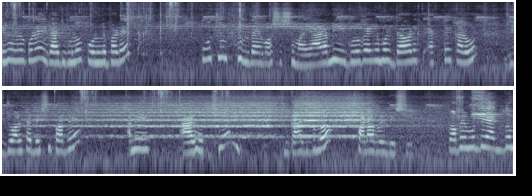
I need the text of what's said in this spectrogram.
এইভাবে করে এই গাছগুলো করলে পারে প্রচুর ফুল দেয় বর্ষার সময়। আর আমি এই গ্রো ব্যাগের মধ্যে দেওয়ার একটাই কারণ যে জলটা বেশি পাবে। আমি আর হচ্ছে গাছগুলো ছড়াবে বেশি। টবের মধ্যে একদম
